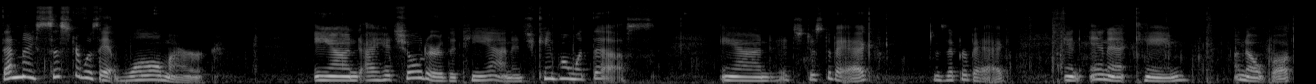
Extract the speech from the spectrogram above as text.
then my sister was at Walmart and I had showed her the TN and she came home with this. And it's just a bag, a zipper bag. And in it came a notebook,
